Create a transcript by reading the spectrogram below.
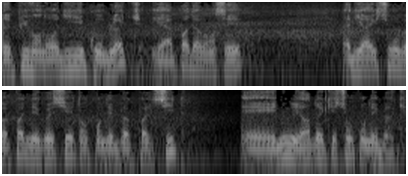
Depuis vendredi qu'on bloque, il n'y a pas d'avancée. La direction ne veut pas négocier tant qu'on ne débloque pas le site. Et nous, il est hors de question qu'on débloque.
